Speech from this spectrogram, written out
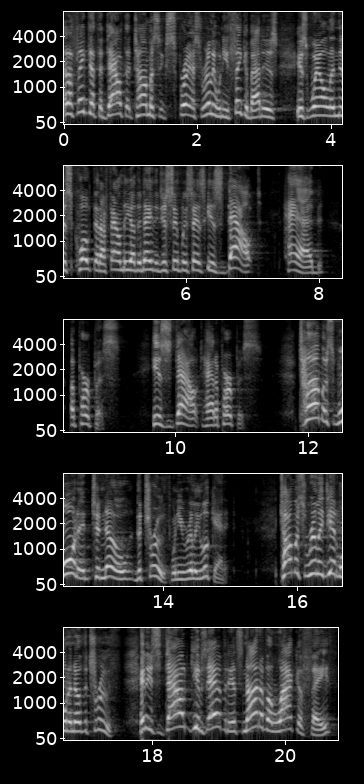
And I think that the doubt that Thomas expressed, really, when you think about it, is, is well in this quote that I found the other day that just simply says, His doubt had a purpose. His doubt had a purpose. Thomas wanted to know the truth when you really look at it. Thomas really did want to know the truth. And his doubt gives evidence not of a lack of faith,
